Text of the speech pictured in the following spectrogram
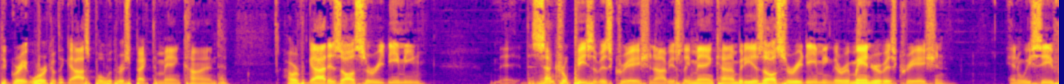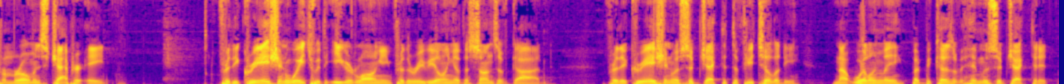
the great work of the gospel with respect to mankind. However, God is also redeeming the central piece of his creation, obviously mankind, but he is also redeeming the remainder of his creation. And we see from Romans chapter 8 For the creation waits with eager longing for the revealing of the sons of God. For the creation was subjected to futility, not willingly, but because of him who subjected it,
